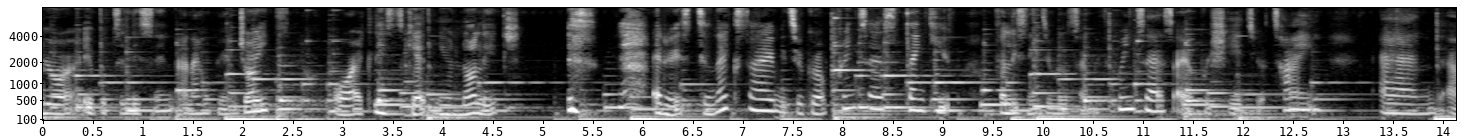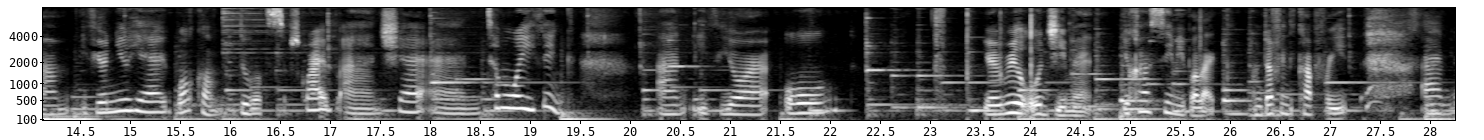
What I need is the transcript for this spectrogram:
you are able to listen and I hope you enjoy it or at least get new knowledge. Anyways, till next time, it's your girl Princess. Thank you for listening to Real Time with Princess. I appreciate your time and um, if you're new here, welcome. Do well to subscribe and share and tell me what you think. And if you're old, you're a real OG man. You can't see me, but like I'm doffing the cap for you. And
